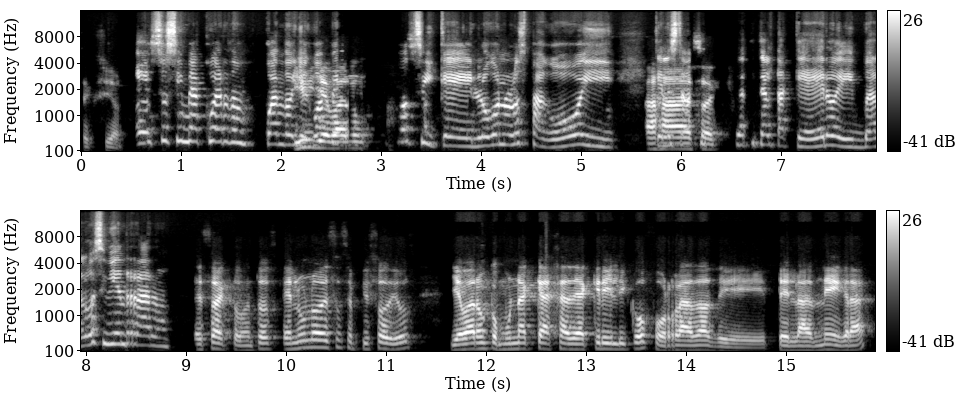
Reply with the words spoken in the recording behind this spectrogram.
sección. Eso sí me acuerdo, cuando Y llegó a llevaron. Pericos y que luego no los pagó y que le Ajá, estaba exacto. haciendo plática al taquero y algo así bien raro. Exacto, entonces en uno de esos episodios llevaron como una caja de acrílico forrada de tela negra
